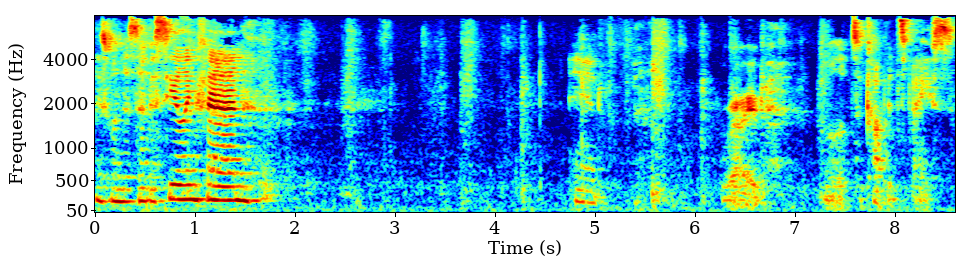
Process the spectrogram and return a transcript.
this one does have a ceiling fan. And robe. Well, it's a cupboard space.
